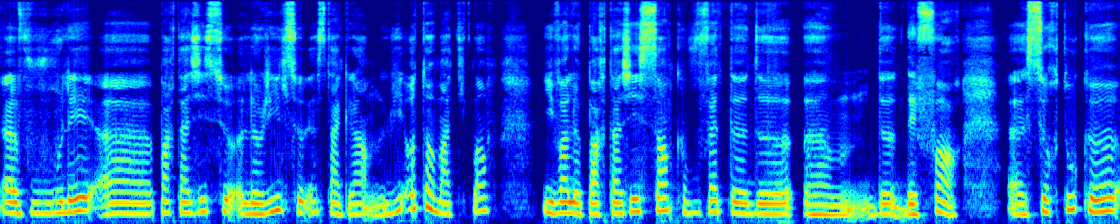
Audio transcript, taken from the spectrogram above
vous voulez partager sur, le reel sur Instagram. Lui, automatiquement, il va le partager sans que vous faites de d'efforts. surtout que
